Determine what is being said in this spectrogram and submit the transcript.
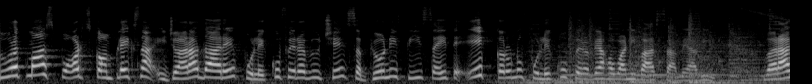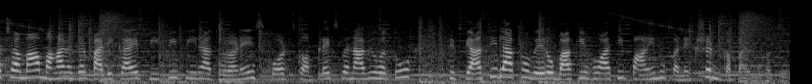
સુરતમાં સ્પોર્ટ્સ કોમ્પ્લેક્સના ઇજારાદારે ફુલેકું ફેરવ્યું છે. સભ્યોની ફી સહિત એક કરોડનું ફુલેકું ફેરવ્યા હોવાની વાત સામે આવી. વરાછામાં મહાનગરપાલિકાએ પીપીપીના ધોરણે સ્પોર્ટ્સ કોમ્પ્લેક્સ બનાવ્યું હતું. સિત્યાસી લાખનો વેરો બાકી હોવાથી પાણીનું કનેક્શન કપાયું હતું.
